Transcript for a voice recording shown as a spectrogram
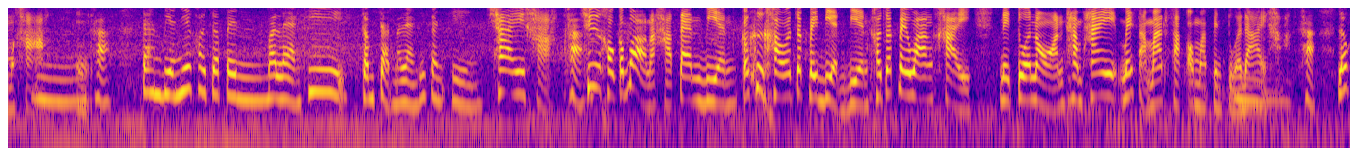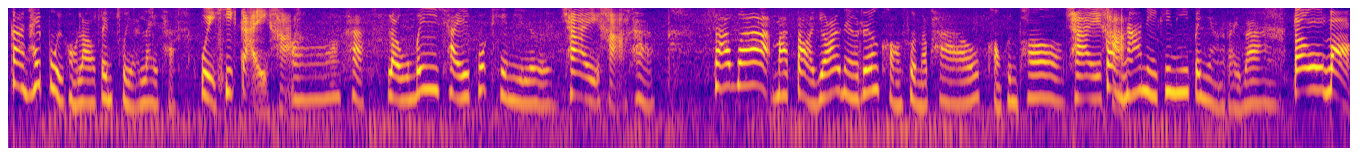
ำค่ะอืมอืมค่ะแตนเบียนเนี่ยเขาจะเป็นแมลงที่กำจัดแมลงด้วยกันเอง ใช่ค่ะค่ะชื่อเขาก็บอกนะคะ แตนเบียนก็คือเขาจะไปเบียดเบียนเขาจะไปวางไข่ในตัวหนอนทำให้ไม่สามารถฟักออกมาเป็นตัวได้ค่ะค่ะ แล้วการให้ปุ๋ยของเราเป็นปุ๋ยอะไรคะปุ๋ยขี้ไก่ค่ะอ๋อค่ะ เราไม่ใช้พวกเคมีเลย ใช่ค่ะค่ะ ทราบว่ามาต่อยอดในเรื่องของสวนมะพร้าวของคุณพ่อใช่ก่อค่ะนหน้านี้ที่นี่เป็นอย่างไรบ้าง ต้องบอก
